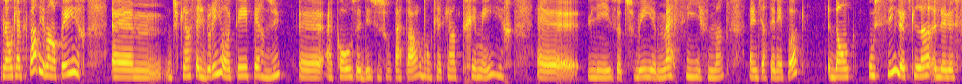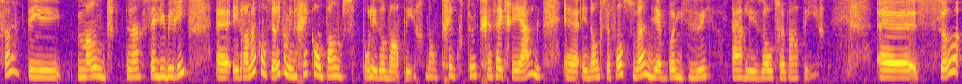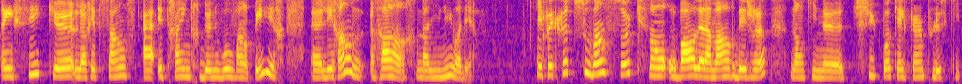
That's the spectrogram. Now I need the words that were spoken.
Donc, la plupart des vampires euh, du clan Salubri ont été perdus euh, à cause des usurpateurs. Donc, le clan Trémire euh, les a tués massivement à une certaine époque. Donc, aussi, le clan, le, sang des membres du clan Salubri est vraiment considéré comme une récompense pour les autres vampires. Donc, très goûteux, très agréable, et donc se font souvent diaboliser par les autres vampires. Euh, ça, ainsi que leur réticence à étreindre de nouveaux vampires, euh, les rendent rares dans les nuits modernes. Ils recrutent souvent ceux qui sont au bord de la mort déjà, donc ils ne tuent pas quelqu'un plus qui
